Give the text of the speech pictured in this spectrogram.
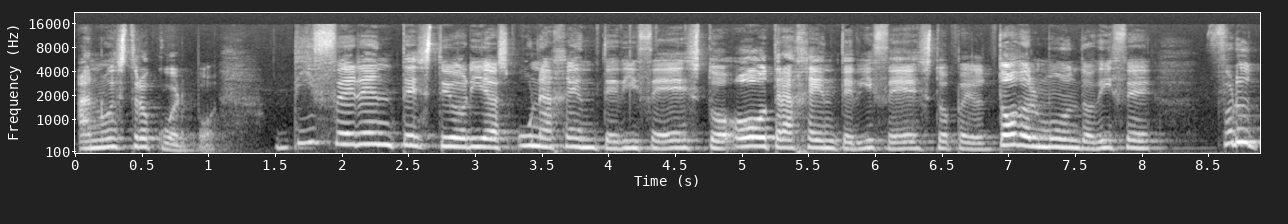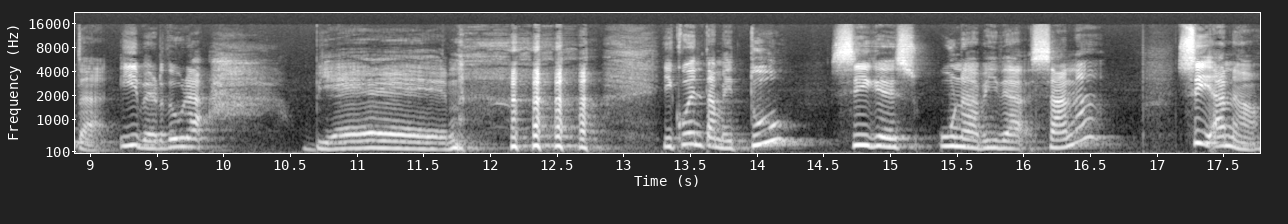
a nuestro cuerpo. Diferentes teorías, una gente dice esto, otra gente dice esto, pero todo el mundo dice fruta y verdura. ¡ah! Bien. y cuéntame, ¿tú ¿Sigues una vida sana? Sí, Ana,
